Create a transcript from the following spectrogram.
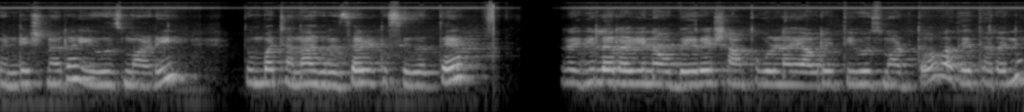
ಕಂಡೀಷ್ನರ ಯೂಸ್ ಮಾಡಿ. ತುಂಬ ಚೆನ್ನಾಗಿ ರಿಸಲ್ಟ್ ಸಿಗುತ್ತೆ. ರೆಗ್ಯುಲರಾಗಿ ನಾವು ಬೇರೆ ಶಾಂಪುಗಳನ್ನ ಯಾವ ರೀತಿ ಯೂಸ್ ಮಾಡ್ತೇವೋ ಅದೇ ಥರನೇ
